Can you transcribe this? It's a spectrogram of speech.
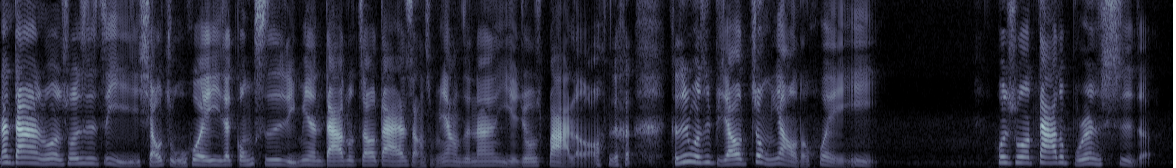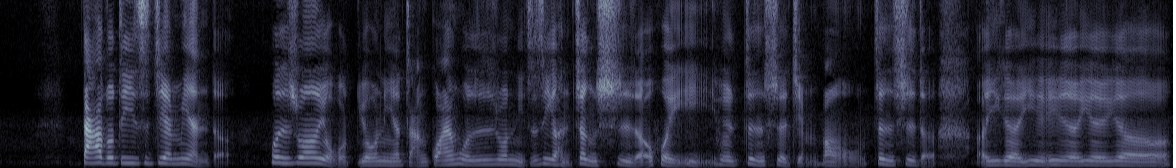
那当然，如果说是自己小组会议，在公司里面大家都知道大家长什么样子，那也就罢了哦。可是如果是比较重要的会议，或者说大家都不认识的，大家都第一次见面的，或者说有有你的长官，或者是说你这是一个很正式的会议，或者正式的简报，正式的呃一个一个一个一个一个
